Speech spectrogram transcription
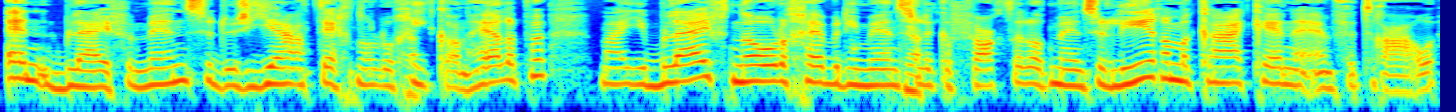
En het blijven mensen. Dus ja, technologie kan helpen. Maar je blijft nodig hebben die menselijke factor. Dat mensen leren elkaar kennen en vertrouwen.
